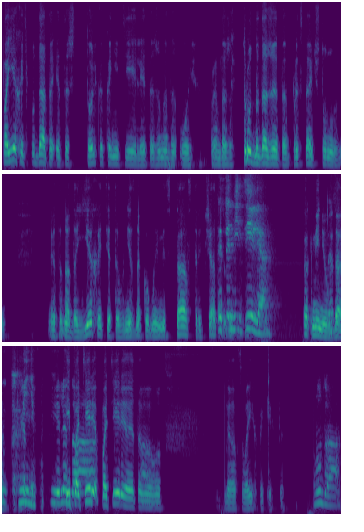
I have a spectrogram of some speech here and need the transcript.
поехать куда-то, это ж только канители, это же надо, ой, прям даже трудно даже это представить, что нужно. Это надо ехать, это в незнакомые места, встречаться. Это неделя. Как минимум, это, да. Как минимум. И да. потеря, потеря этого а. вот для своих каких-то. Ну да.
